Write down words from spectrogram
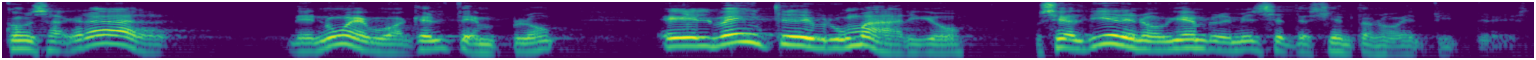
consagrar de nuevo aquel templo el 20 de Brumario, o sea, el 10 de noviembre de 1793.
